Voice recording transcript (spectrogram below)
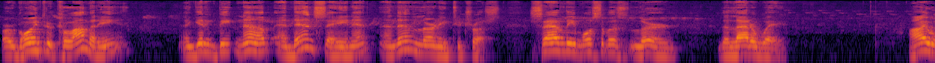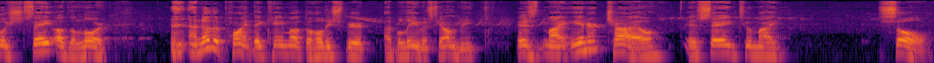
or going through calamity and getting beaten up, and then saying it, and then learning to trust. Sadly, most of us learn the latter way. I will say of the Lord. Another point that came up, the Holy Spirit, I believe, is telling me, is my inner child is saying to my soul,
